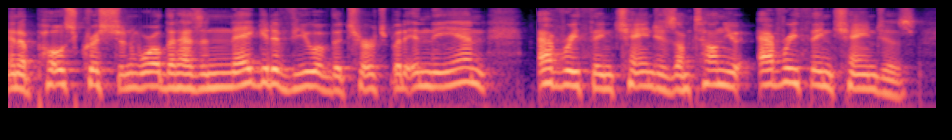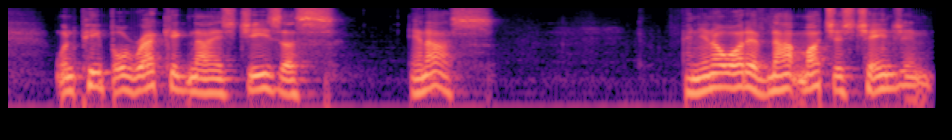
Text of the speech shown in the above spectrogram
in a post Christian world that has a negative view of the church, but in the end, everything changes. I'm telling you, everything changes when people recognize Jesus in us. And you know what? If not much is changing,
